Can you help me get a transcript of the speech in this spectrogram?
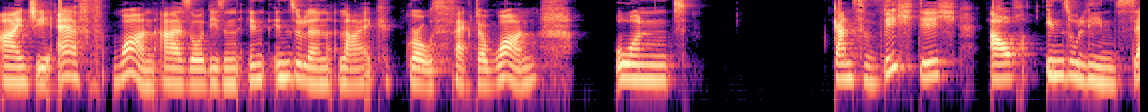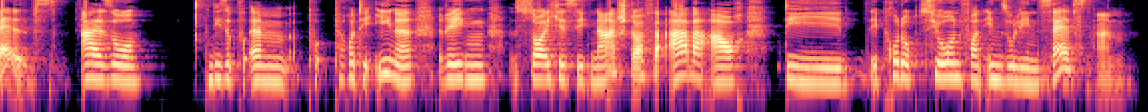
IGF-1, also diesen Insulin-like Growth Factor 1. Und ganz wichtig auch Insulin selbst. Also diese ähm, Proteine regen solche Signalstoffe, aber auch die, die Produktion von Insulin selbst an.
